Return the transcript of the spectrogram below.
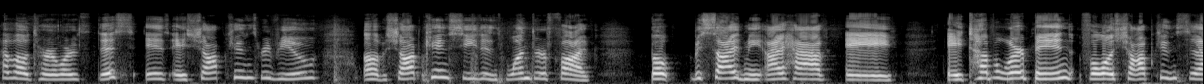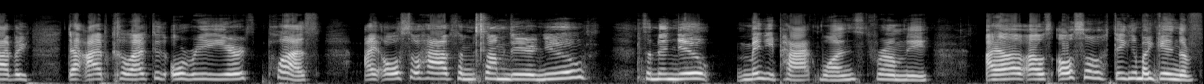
Hello Turtlers, this is a Shopkins review of Shopkins Seasons 1 through 5. But beside me I have a a Tupperware bin full of Shopkins that I've, that I've collected over the years. Plus, I also have some some of new some of the new mini pack ones from the I I was also thinking about getting the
